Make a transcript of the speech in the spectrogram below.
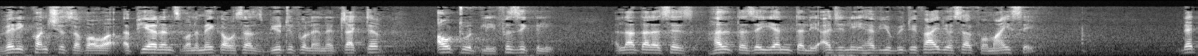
very conscious of our appearance, want to make ourselves beautiful and attractive, outwardly, physically. Allah Ta'ala says, Hal tazayyanta li ajli, have you beautified yourself for my sake? That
